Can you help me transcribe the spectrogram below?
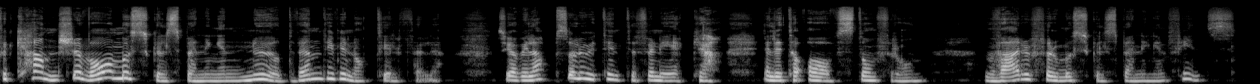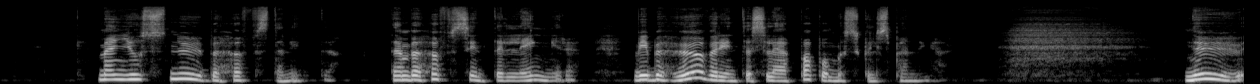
För kanske var muskelspänningen nödvändig vid något tillfälle. Så jag vill absolut inte förneka eller ta avstånd från varför muskelspänningen finns. Men just nu behövs den inte. Den behövs inte längre. Vi behöver inte släpa på muskelspänningar. Nu,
